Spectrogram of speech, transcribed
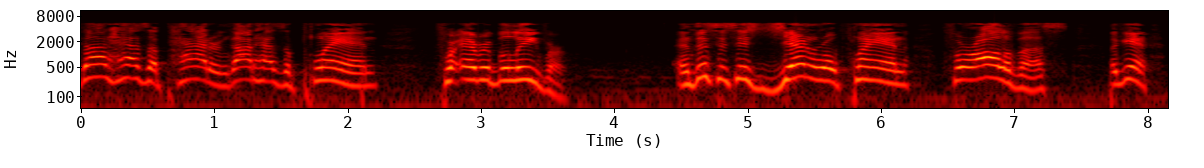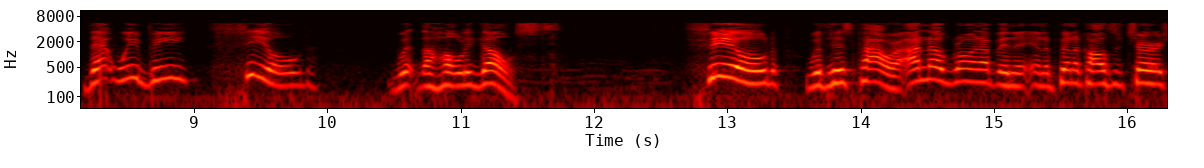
God has a pattern. God has a plan for every believer. And this is his general plan for all of us. Again, that we be filled with the Holy Ghost. Filled with his power. I know growing up in a, in a Pentecostal church,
